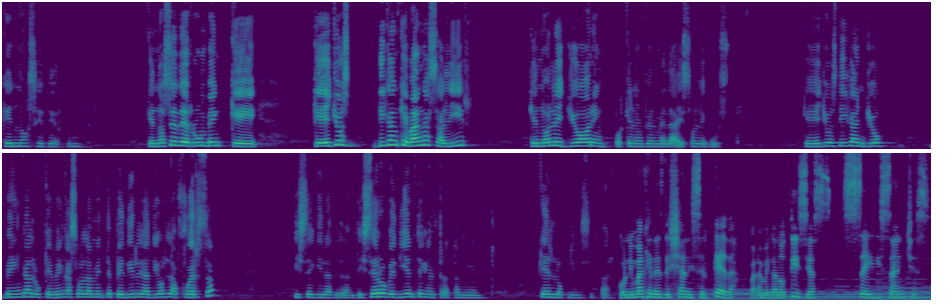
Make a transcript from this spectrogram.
que no se derrumben, que no se derrumben, que, que ellos digan que van a salir, que no le lloren porque la enfermedad eso le gusta, que ellos digan yo venga lo que venga, solamente pedirle a Dios la fuerza y seguir adelante y ser obediente en el tratamiento, que es lo principal. Con imágenes de Shani Cerqueda, para Mega Noticias, Sadie Sánchez.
